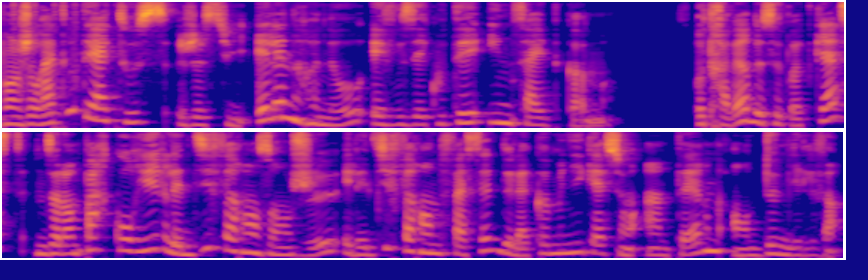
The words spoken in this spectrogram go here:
Bonjour à toutes et à tous, je suis Hélène Renaud et vous écoutez InsideCom. Au travers de ce podcast, nous allons parcourir les différents enjeux et les différentes facettes de la communication interne en 2020.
